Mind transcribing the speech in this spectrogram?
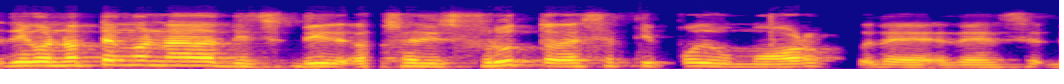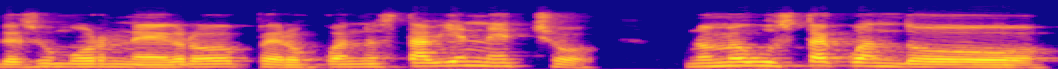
digo, no tengo nada, o sea, disfruto de ese tipo de humor, de, de ese humor negro, pero cuando está bien hecho, no me gusta cuando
